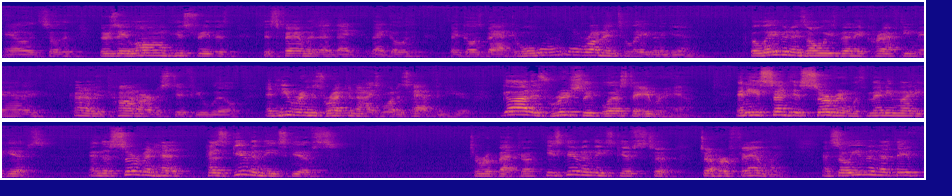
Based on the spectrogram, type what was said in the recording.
You know, so the, there's a long history of this, this family that, that, that goes that goes back, and we'll, we'll run into Laban again. But Laban has always been a crafty man, a kind of a con artist, if you will, and he has recognized what has happened here. God has richly blessed Abraham, and he sent his servant with many mighty gifts. And the servant had, has given these gifts to Rebekah. He's given these gifts to, to her family. And so, even that they've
